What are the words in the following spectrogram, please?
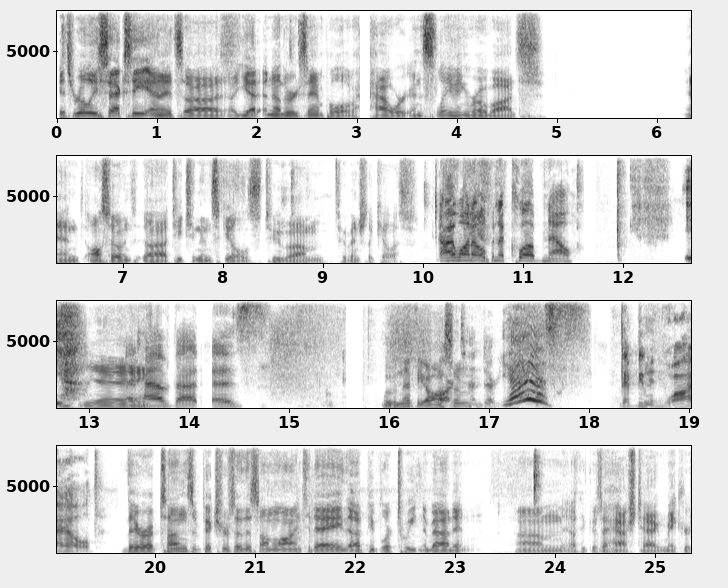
It's really sexy, and it's uh, yet another example of how we're enslaving robots and also uh, teaching them skills to um, to eventually kill us. I want to Yeah. open a club now Yeah. Yay! and have that as Wouldn't that be awesome? bartender. Yes. That'd be wild. There are tons of pictures of this online today. Uh, people are tweeting about it. Um, I think there's a hashtag Maker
